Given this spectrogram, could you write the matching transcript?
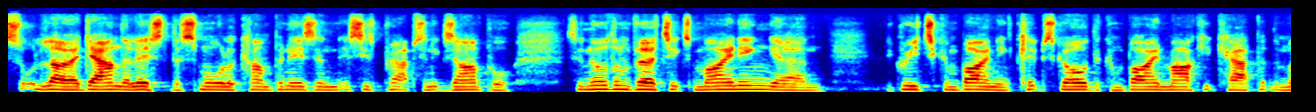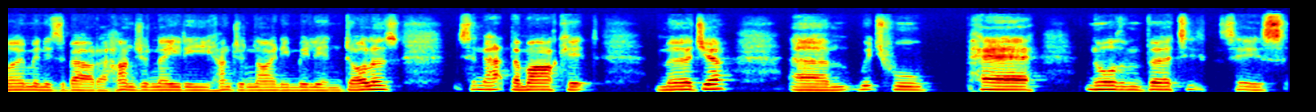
sort of lower down the list, the smaller companies. And this is perhaps an example. So Northern Vertex Mining um, agreed to combine in Eclipse Gold. The combined market cap at the moment is about 180, 190 million dollars. It's an at-the-market merger, um, which will pair Northern Vertex's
